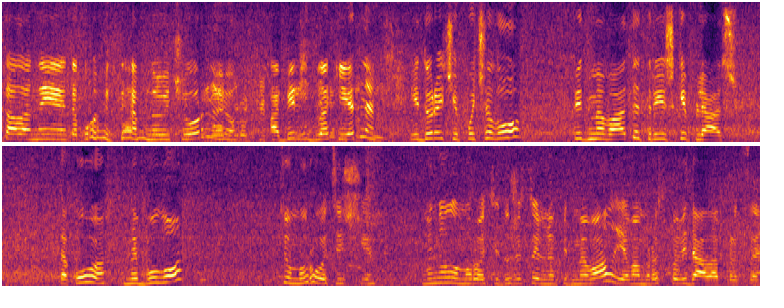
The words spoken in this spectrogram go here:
стала не такою темною, чорною, а більш блакитне. І, до речі, почало підмивати трішки пляж. Такого не було в цьому році ще. В минулому році дуже сильно підмивали, я вам розповідала про це.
